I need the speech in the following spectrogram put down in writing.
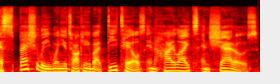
especially when you're talking about details in highlights and shadows.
